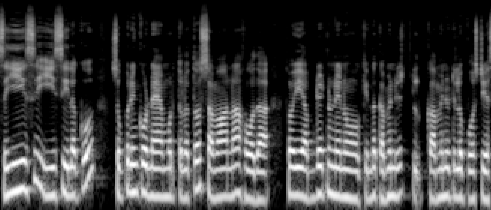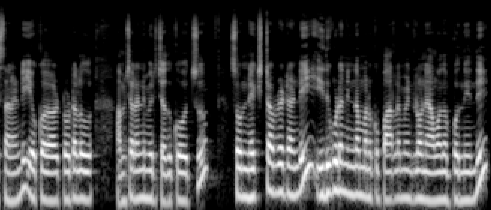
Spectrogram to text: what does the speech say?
సిఈసి ఈసీలకు సుప్రీంకోర్టు న్యాయమూర్తులతో సమాన హోదా. సో ఈ అప్డేట్ను నేను కింద కమ్యూనిటీ కమ్యూనిటీలో పోస్ట్ చేస్తానండి. ఈ యొక్క టోటల్ అంశాలన్నీ మీరు చదువుకోవచ్చు. సో నెక్స్ట్ అప్డేట్ అండి. ఇది కూడా నిన్న మనకు పార్లమెంట్లోనే ఆమోదం పొందింది.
